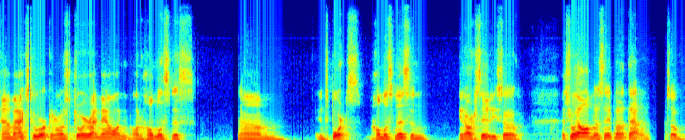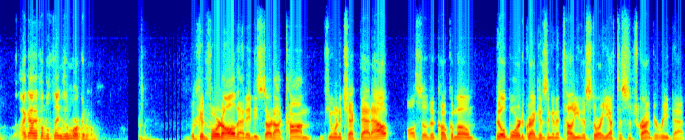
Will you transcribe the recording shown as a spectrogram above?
I'm actually working on a story right now on on homelessness um, in sports, homelessness in in our city. So that's really all I'm going to say about that one. So I got a couple things I'm working on. Looking forward to all that. IndyStar.com if you want to check that out. Also, the Kokomo billboard. Greg isn't going to tell you the story. You have to subscribe to read that.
